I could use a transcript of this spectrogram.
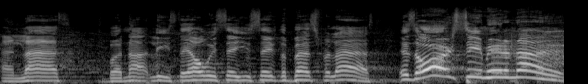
And last but not least, they always say you save the best for last. Is the orange team here tonight?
